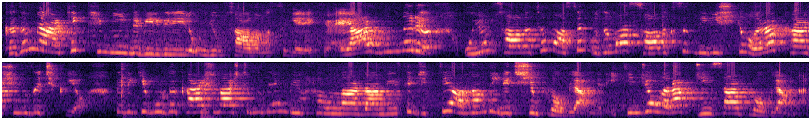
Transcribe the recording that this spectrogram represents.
Kadın ve erkek kimliğinde birbiriyle uyum sağlaması gerekiyor. Eğer bunları uyum sağlatamazsak o zaman sağlıksız bir ilişki olarak karşımıza çıkıyor. Tabii ki burada karşılaştığımız en büyük sorunlardan birisi ciddi anlamda iletişim problemleri. İkinci olarak cinsel problemler.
